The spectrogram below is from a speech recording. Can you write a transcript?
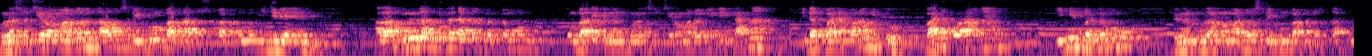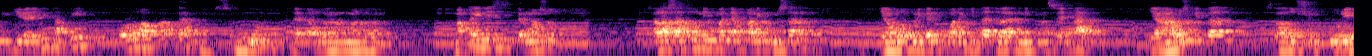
Bulan suci Ramadan tahun 1440 Hijriah ini. Alhamdulillah kita dapat bertemu kembali dengan bulan suci Ramadan ini karena tidak banyak orang itu. Banyak orang yang ingin bertemu dengan bulan Ramadan 1440 Hijriah ini tapi Allah wafatkan sebelum datang bulan Ramadan. Maka ini termasuk Salah satu nikmat yang paling besar yang Allah berikan kepada kita adalah nikmat sehat yang harus kita selalu syukuri.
